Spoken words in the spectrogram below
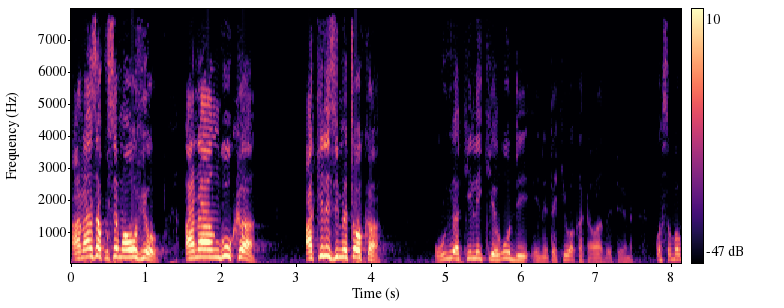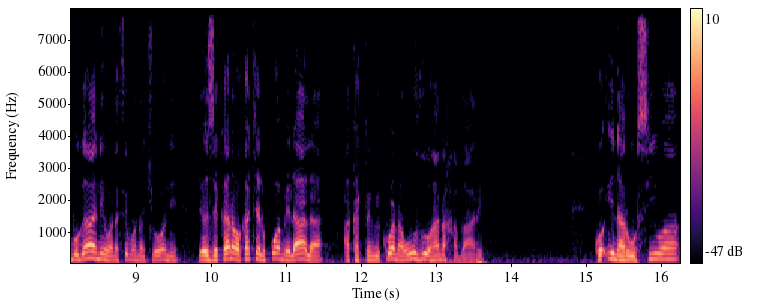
Anaanza kusema ovyo. Anaanguka. Akili zimetoka. Huyu akili ikirudi inatakiwa katawadhe tena. Kwa sababu gani? Wanasema wanachuoni yawezekana wakati alikuwa amelala akatangikiwa na udhu hana habari. Ko inaruhusiwa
